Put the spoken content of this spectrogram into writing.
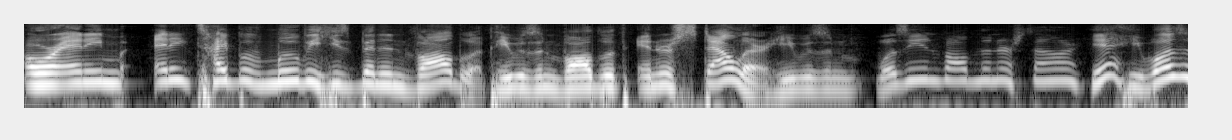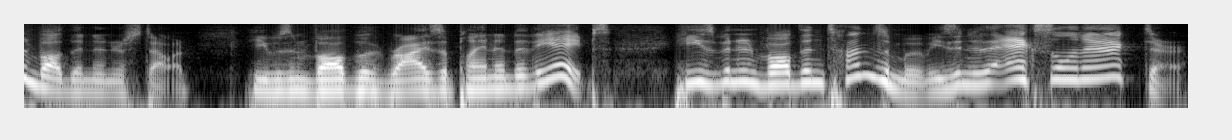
or any any type of movie he's been involved with. He was involved with Interstellar. He was in, was he involved in Interstellar? Yeah, he was involved in Interstellar. He was involved with Rise of Planet of the Apes. He's been involved in tons of movies and is an excellent actor.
